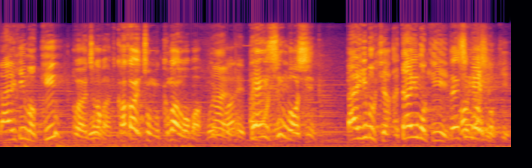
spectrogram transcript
딸기 먹기. 뭐야, 잠깐만. 가까이 좀 그만 와봐. 딸. 땡싱 머신. 딸기 먹지. 아, 딸기 먹기. 댄싱 오케이. 머신. 먹기.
